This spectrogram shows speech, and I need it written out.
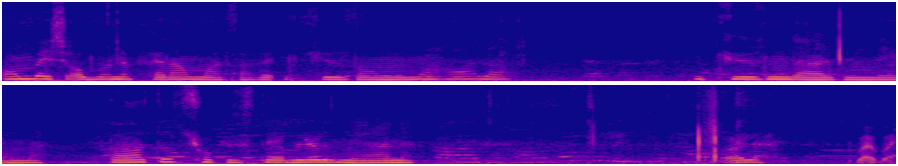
15 abone falan var zaten 200 olmama hala. 200'ün derdindeyim ben. Daha da çok isteyebilirdim yani. Öyle. Bay bay.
